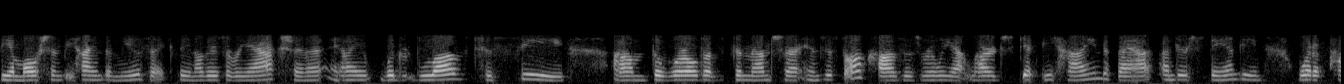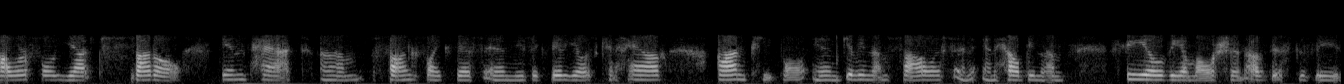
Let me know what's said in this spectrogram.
the emotion behind the music. You know, there's a reaction, and I would love to see um, the world of dementia and just all causes really at large get behind that, understanding what a powerful yet subtle impact um, songs like this and music videos can have on people in giving them solace and, and helping them feel the emotion of this disease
